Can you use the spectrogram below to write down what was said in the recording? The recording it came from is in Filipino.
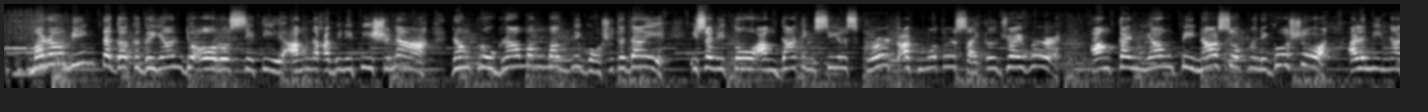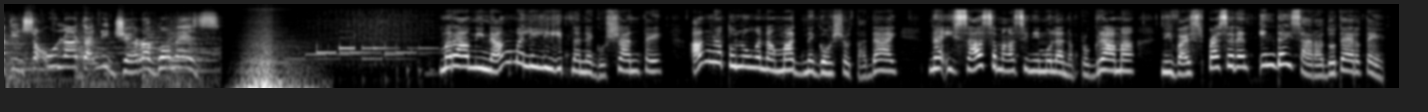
Maraming taga Cagayan de Oro City ang nakabenepisyo na ng programang Magnegosyo Taday. Isa nito ang dating sales clerk at motorcycle driver. Ang kanyang pinasok na negosyo, alamin natin sa ulat ni Jera Gomez. Marami ng maliliit na negosyante ang natulungan ng Magnegosyo Taday na isa sa mga sinimula na programa ni Vice President Inday Sara Duterte.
